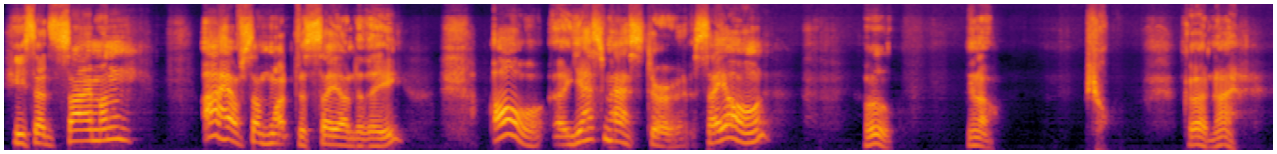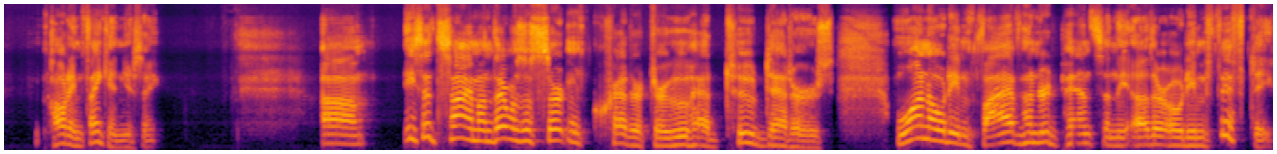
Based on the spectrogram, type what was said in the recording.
He said, Simon, I have somewhat to say unto thee. Oh, uh, yes, master, say on. Ooh, you know, good night. Caught him thinking, you see. Um, he said, Simon, there was a certain creditor who had two debtors. One owed him 500 pence and the other owed him 50.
